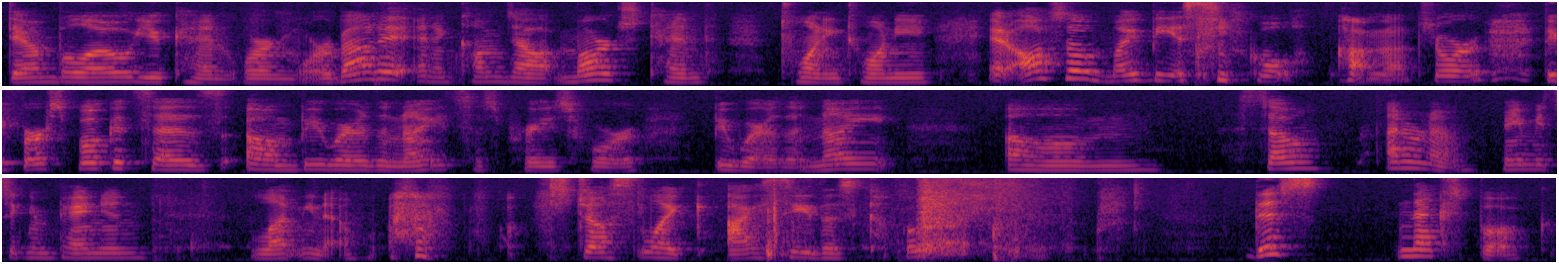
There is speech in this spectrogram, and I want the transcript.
down below you can learn more about it and it comes out March 10th, 2020. It also might be a sequel, I'm not sure. The first book it says um, Beware the Night, it says praise for Beware the Night. Um, so, I don't know. Maybe it's a companion. Let me know. it's just like I see this... Oh, this next book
